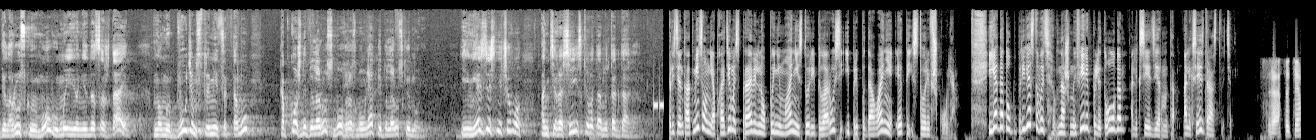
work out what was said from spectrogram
белорусскую мову мы ее не насаждаем, но мы будем стремиться к тому, как каждый белорус мог размовлять на белорусской мове. И нет здесь ничего антироссийского там и так далее. Президент отметил необходимость правильного понимания истории Беларуси и преподавания этой истории в школе. И я готова поприветствовать в нашем эфире политолога Алексея Дермонта. Алексей, здравствуйте. Здравствуйте.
